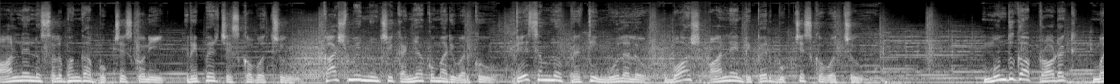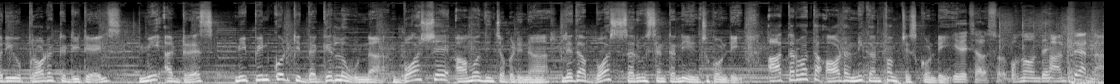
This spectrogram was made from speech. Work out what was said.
ఆన్లైన్లో సులభంగా బుక్ చేసుకొని రిపేర్ చేసుకోవచ్చు. కాశ్మీర్ నుంచి కన్యాకుమారి వరకు దేశంలో ప్రతి మూలలో బాష్ ఆన్లైన్ రిపేర్ బుక్ చేసుకోవచ్చు. ముందుగా ప్రోడక్ట్ మరియు ప్రోడక్ట్ డీటెయిల్స్ మీ అడ్రస్ మీ పిన్ కోడ్కి దగ్గరలో ఉన్న బాష్ చే ఆమోదించబడిన లేదా బాష్ సర్వీస్ సెంటర్ని ఎంచుకోండి. ఆ తర్వాత ఆర్డర్ని కన్ఫర్మ్ చేసుకోండి. ఇది చాలా సులభంగా ఉంది. అంతే అన్నా.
